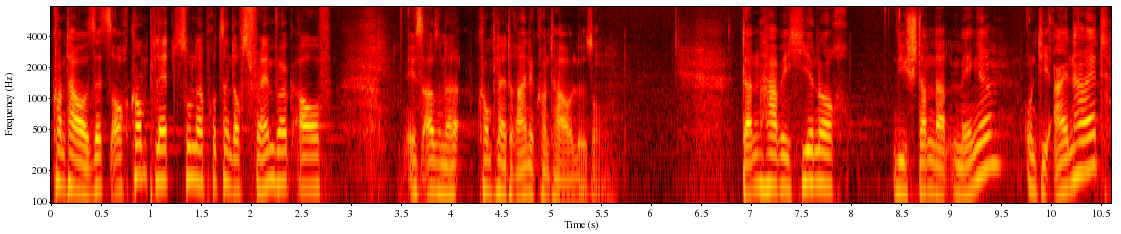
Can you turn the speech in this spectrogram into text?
Contao, setzt auch komplett zu 100% aufs Framework auf, ist also eine komplett reine Contao-Lösung. Dann habe ich hier noch die Standardmenge und die Einheit.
